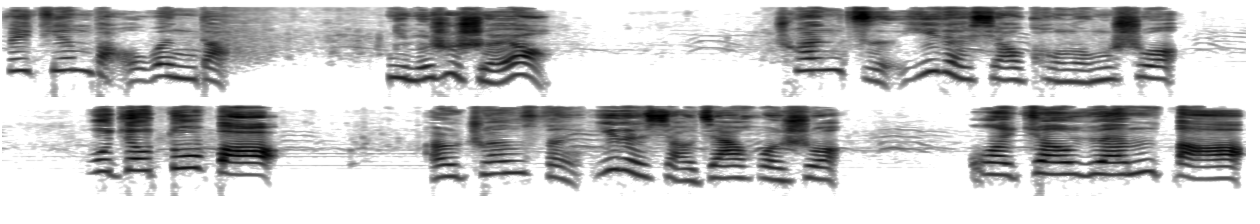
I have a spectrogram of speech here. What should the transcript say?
飞飞天宝问道：“你们是谁啊？”穿紫衣的小恐龙说：“我叫多宝。”而穿粉衣的小家伙说：“我叫元宝。”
